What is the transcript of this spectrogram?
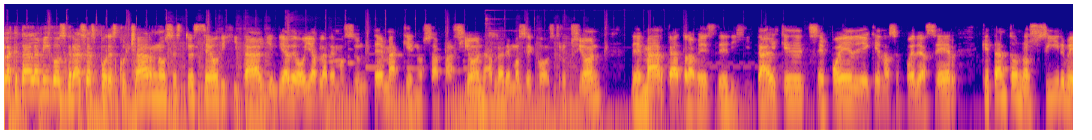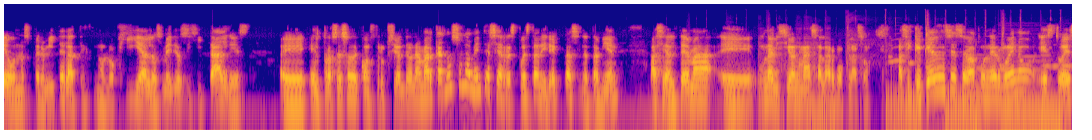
Hola, ¿qué tal amigos? Gracias por escucharnos. Esto es SEO Digital y el día de hoy hablaremos de un tema que nos apasiona. Hablaremos de construcción de marca a través de digital. ¿Qué se puede, qué no se puede hacer? ¿Qué tanto nos sirve o nos permite la tecnología, los medios digitales, eh, el proceso de construcción de una marca? No solamente hacia respuesta directa, sino también hacia el tema eh, una visión más a largo plazo. Así que quédense, se va a poner bueno. Esto es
